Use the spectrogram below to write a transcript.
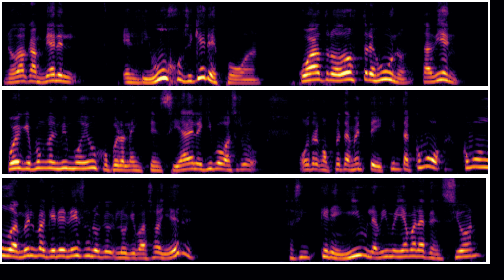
no va a cambiar el, dibujo si quieres, 4, 2, 3, 1, está bien. Puede que ponga el mismo dibujo, pero la intensidad del equipo va a ser otra completamente distinta. ¿Cómo, cómo Dudamel va a querer eso lo que, lo que pasó ayer? O sea, es increíble. A mí me llama la atención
